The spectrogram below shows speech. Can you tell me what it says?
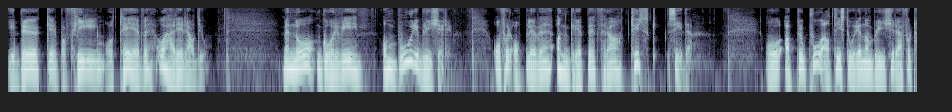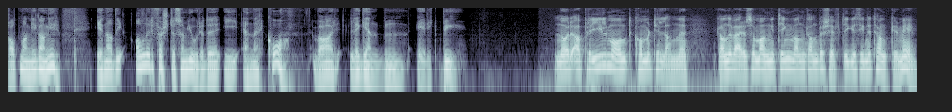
i bøker, på film og TV og her i radio. Men nå går vi om bord i Blücher og får oppleve angrepet fra tysk side. Og apropos at historien om Blücher er fortalt mange ganger, en av de aller første som gjorde det i NRK, var legenden Erik Bye. Når april måned kommer til landet, kan det være så mange ting man kan beskjeftige sine tanker med.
